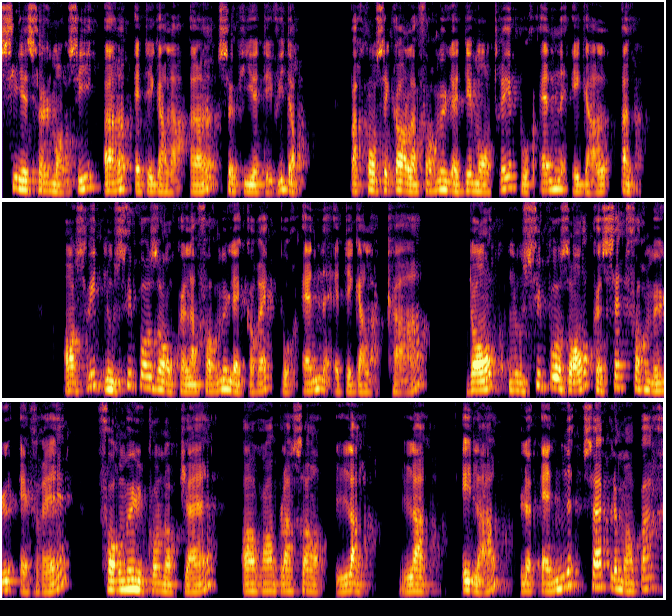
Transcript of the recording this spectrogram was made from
si et seulement si 1 est égal à 1, ce qui est évident. Par conséquent, la formule est démontrée pour n égale 1. Ensuite, nous supposons que la formule est correcte pour n est égal à k, donc, nous supposons que cette formule est vraie, formule qu'on obtient en remplaçant là, là et là, le n simplement par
